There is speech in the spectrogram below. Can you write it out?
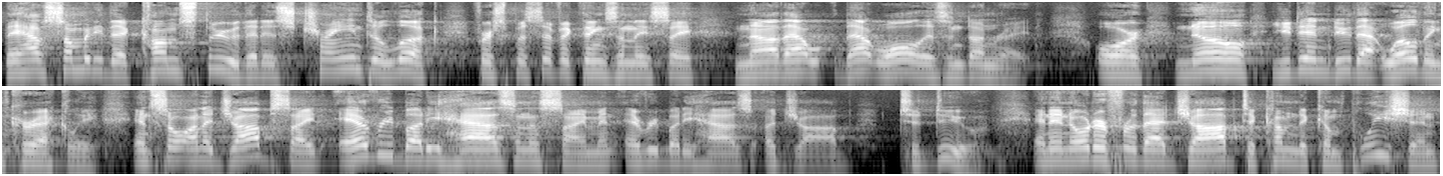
They have somebody that comes through that is trained to look for specific things and they say, no, that, that wall isn't done right. Or, no, you didn't do that welding correctly. And so on a job site, everybody has an assignment, everybody has a job to do. And in order for that job to come to completion,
